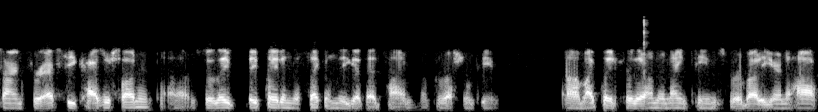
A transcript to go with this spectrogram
signed for FC Kaiserslautern. Uh, so they they played in the second league at that time, a professional team. Um, I played for their under 19s for about a year and a half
